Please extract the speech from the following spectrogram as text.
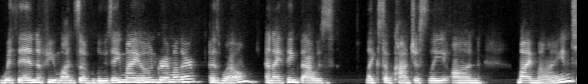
within a few months of losing my own grandmother as well. And I think that was like subconsciously on my mind.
